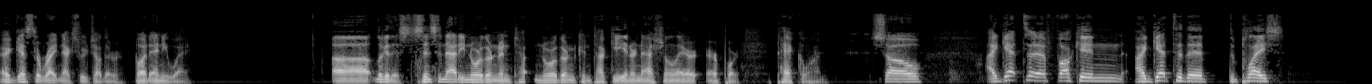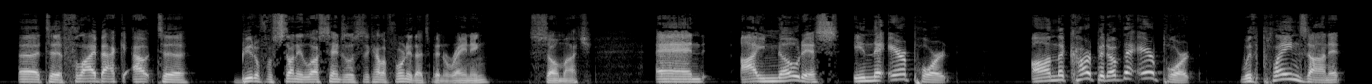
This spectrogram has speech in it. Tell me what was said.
I guess they're right next to each other. But anyway, uh, look at this: Cincinnati Northern Northern Kentucky International Air, Airport. One. So I get to fucking I get to the the place uh, to fly back out to beautiful sunny Los Angeles, California. That's been raining so much, and I notice in the airport on the carpet of the airport with planes on it.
